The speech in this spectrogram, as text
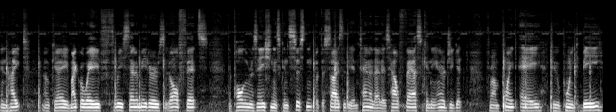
in height. Okay, microwave, three centimeters. It all fits. The polarization is consistent with the size of the antenna. That is, how fast can the energy get from point A to point B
